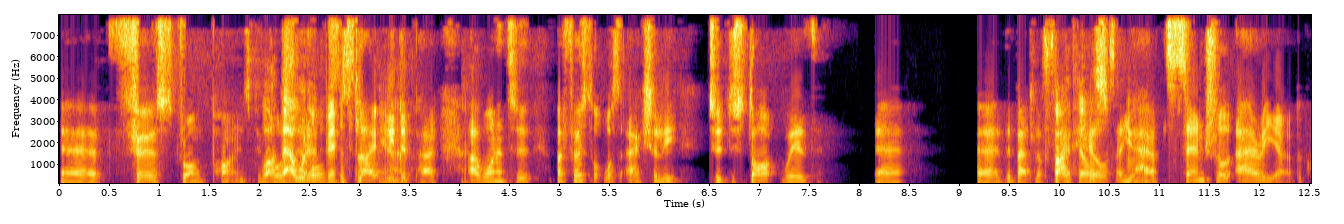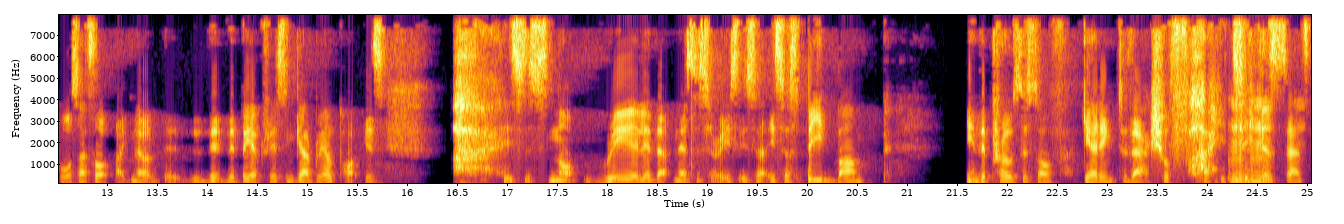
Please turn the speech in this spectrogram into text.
uh, first strong points. Because well, that would have been slightly yeah. depart. I wanted to. My first thought was actually to, to start with. Uh, uh, the Battle of Five, Five Hills. Hills. and you mm. have central area because I thought like no, the, the, the Beatrice and Gabrielle part is it's, it's not really that necessary. It's, it's, a it's a speed bump in the process of getting to the actual fight mm-hmm. in a sense.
